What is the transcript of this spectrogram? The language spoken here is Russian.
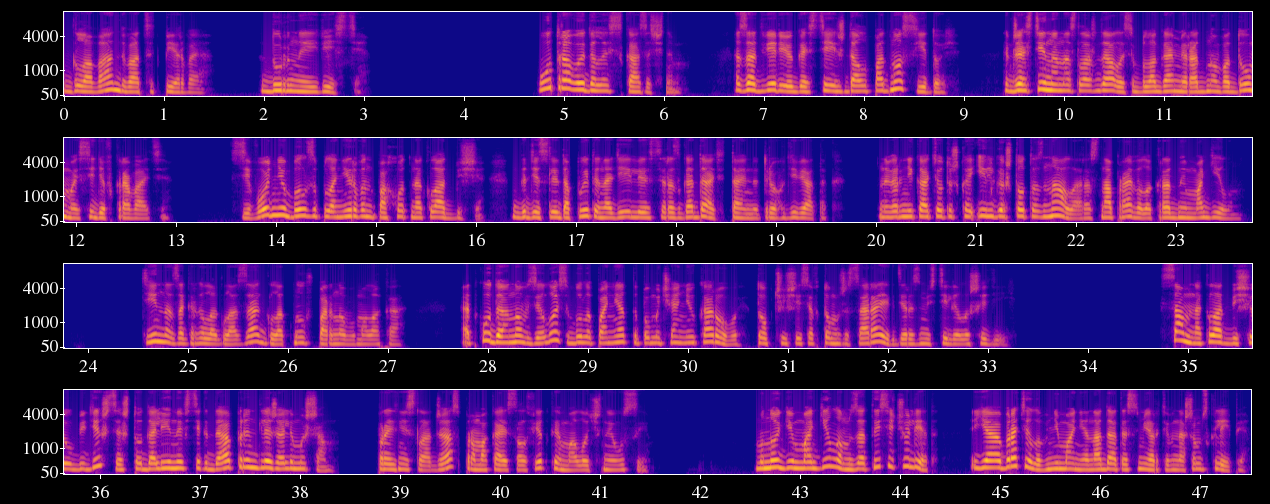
Глава 21. Дурные вести. Утро выдалось сказочным. За дверью гостей ждал поднос с едой. Джастина наслаждалась благами родного дома, сидя в кровати. Сегодня был запланирован поход на кладбище, где следопыты надеялись разгадать тайну трех девяток. Наверняка тетушка Ильга что-то знала, раз направила к родным могилам. Тина закрыла глаза, глотнув парного молока. Откуда оно взялось, было понятно по мычанию коровы, топчущейся в том же сарае, где разместили лошадей. «Сам на кладбище убедишься, что долины всегда принадлежали мышам», произнесла Джаз, промокая салфеткой молочные усы. «Многим могилам за тысячу лет. Я обратила внимание на даты смерти в нашем склепе».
